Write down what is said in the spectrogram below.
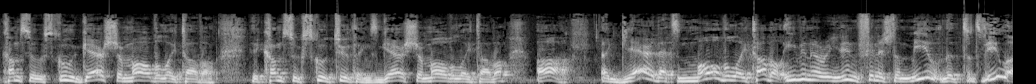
Comes to exclude ger shemal v'loitavel. It comes to exclude two things: ger shemal v'loitavel. Ah, a ger that's mol v'loitavel. Even though he didn't finish the meal, the tefillah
